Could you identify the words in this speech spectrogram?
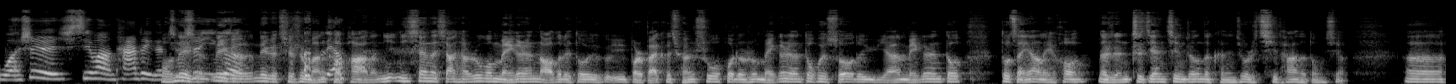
我是希望他这个只是一个那个那个其实蛮 可怕的。你你现在想想，如果每个人脑子里都有一本百科全书，或者说每个人都会所有的语言，每个人都都怎样了以后，那人之间竞争的可能就是其他的东西。呃，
